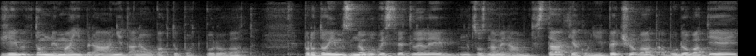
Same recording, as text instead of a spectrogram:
že jim v tom nemají bránit a naopak to podporovat. Proto jim znovu vysvětlili, co znamená mít vztah, jak o něj pečovat a budovat jej,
